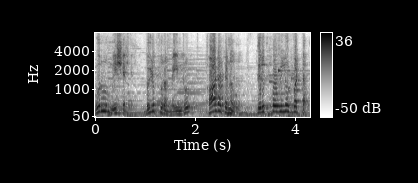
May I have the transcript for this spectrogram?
Guru mission Villupuram main road Padaganur Tirukkoilur வட்டம்.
